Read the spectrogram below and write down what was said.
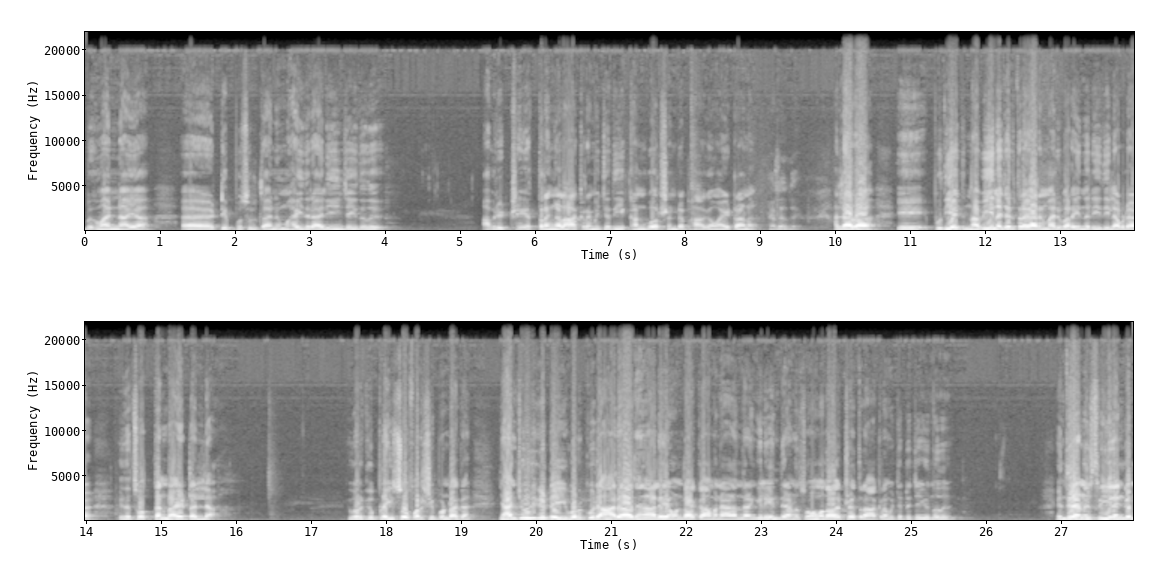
ബഹുമാനായ ടിപ്പു സുൽത്താനും ഹൈദരാലിയും ചെയ്തത്. അവർ ക്ഷേത്രങ്ങൾ ആക്രമിച്ചത് ഈ കൺവേർഷന്റെ ഭാഗമായിട്ടാണ്. അതെ. അല്ലാതെ ഈ പുതിയ നവീന ചരിത്രകാരന്മാർ പറയുന്ന രീതിയിൽ അവിടെ ഇത് സ്വത്തുണ്ടായിട്ടല്ല. ഇവർക്ക് പ്ലേസ് ഓഫ് വർഷിപ്പ് ഉണ്ടാക്കാൻ ഞാൻ ചോദിക്കട്ടെ ഇവർക്കൊരു ആരാധനാലയം ഉണ്ടാക്കാമെന്നാണെന്നെങ്കിൽ എന്തിനാണ് സോമനാഥ ക്ഷേത്രം ആക്രമിച്ചിട്ട് ചെയ്യുന്നത്? എന്തിനാണ് ശ്രീരംഗം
